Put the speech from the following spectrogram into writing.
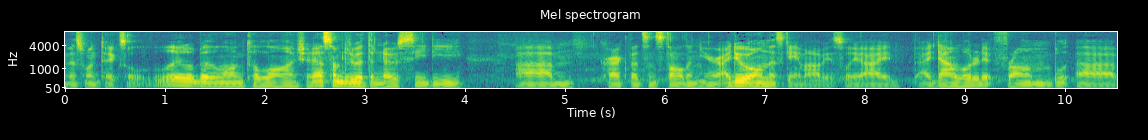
and this one takes a little bit long to launch. It has something to do with the no CD. Um, crack that's installed in here. I do own this game, obviously. I, I downloaded it from uh,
